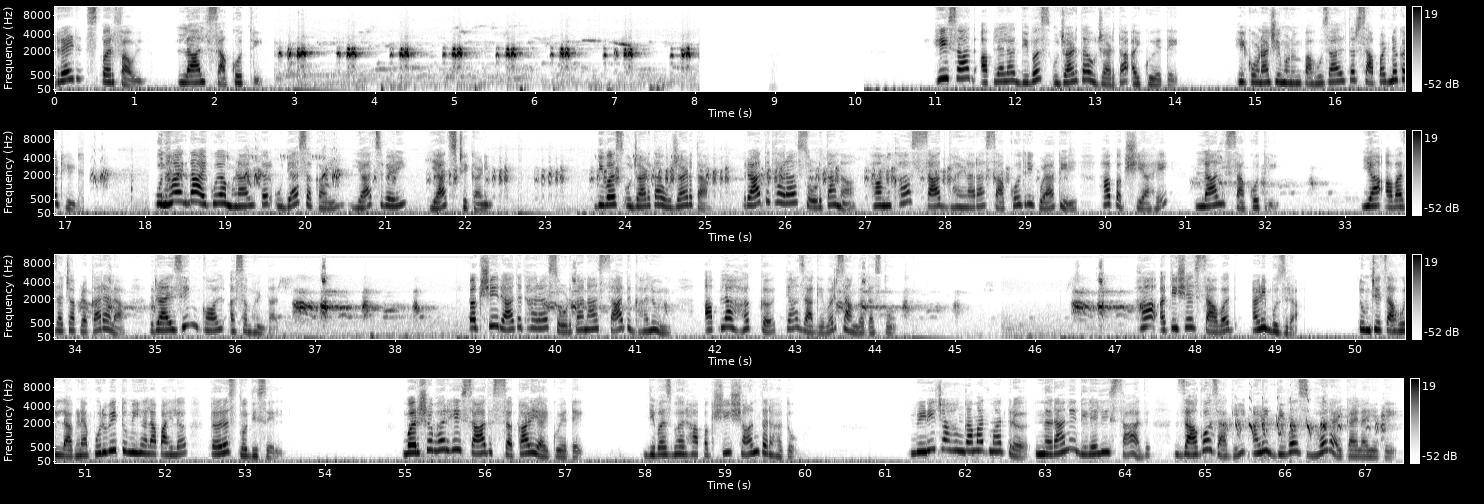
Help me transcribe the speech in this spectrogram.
Red स्परफाऊल लाल साकोत्री. ही साद आपल्याला दिवस उजाडता उजाडता ऐकू येते. ही कोणाची म्हणून पाहू जाल तर सापडणं कठीण. पुन्हा एकदा ऐकूया म्हणाल तर उद्या सकाळी याच वेळी याच ठिकाणी. दिवस उजाडता उजाडता रातधारा सोडताना हमखास साथ घालणारा साकोत्री कुळातील हा पक्षी आहे लाल साकोत्री या आवाजाच्या प्रकाराला रायझिंग कॉल असं म्हणतात. पक्षी रातधारा सोडताना साथ घालून आपला हक्क त्या जागेवर सांगत असतो. हा अतिशय सावध आणि बुजरा. तुमची चाहूल लागण्यापूर्वी तुम्ही ह्याला पाहिलं तरच तो दिसेल. वर्षभर ही साध सकाळी ऐकू येते. दिवसभर हा पक्षी शांत राहतो. विणीच्या हंगामात मात्र नराने दिलेली साध जागोजागी आणि दिवसभर ऐकायला येते.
